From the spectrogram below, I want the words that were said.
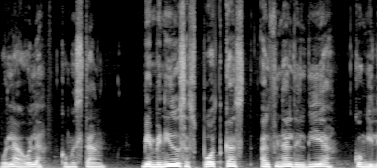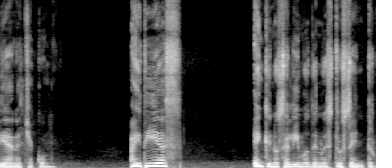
Hola, hola, ¿cómo están? Bienvenidos a su podcast Al final del día con Ileana Chacón. Hay días en que nos salimos de nuestro centro.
